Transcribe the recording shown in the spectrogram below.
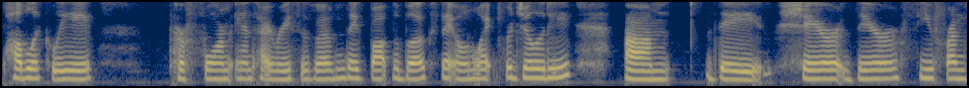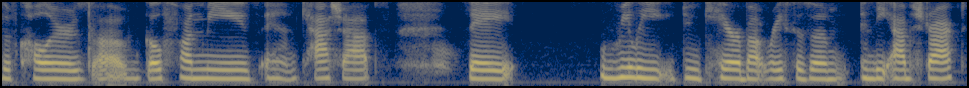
publicly perform anti racism. They've bought the books, they own White Fragility. Um, they share their few friends of colors of GoFundMe's and Cash Apps. They really do care about racism in the abstract.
